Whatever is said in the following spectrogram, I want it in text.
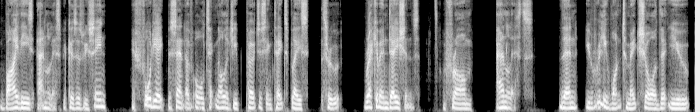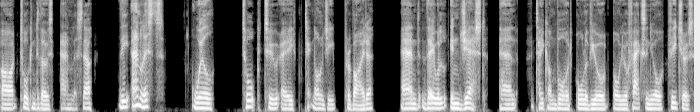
by these analysts, because as we've seen, if 48% of all technology purchasing takes place through recommendations from analysts, then you really want to make sure that you are talking to those analysts. Now, the analysts will talk to a technology provider and they will ingest and take on board all of your all your facts and your features.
